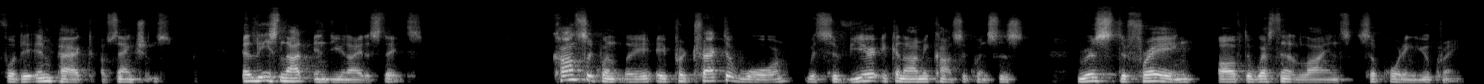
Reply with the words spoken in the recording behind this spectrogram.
for the impact of sanctions, at least not in the United States. Consequently, a protracted war with severe economic consequences risks the fraying of the Western alliance supporting Ukraine.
